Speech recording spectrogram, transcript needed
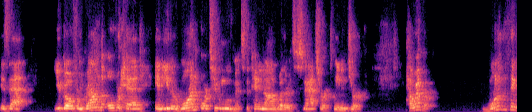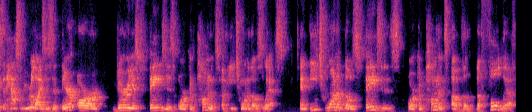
is that you go from ground to overhead in either one or two movements, depending on whether it's a snatch or a clean and jerk. However, one of the things that has to be realized is that there are various phases or components of each one of those lifts. And each one of those phases or components of the, the full lift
